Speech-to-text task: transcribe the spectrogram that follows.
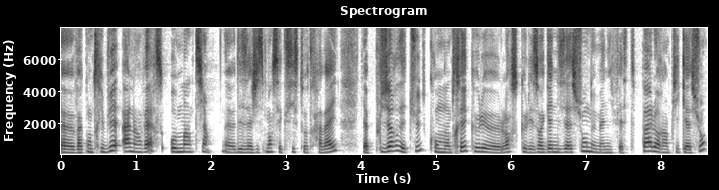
euh, va contribuer à l'inverse au maintien euh, des agissements sexistes au travail. Il y a plusieurs études qui ont montré que lorsque les organisations ne manifestent pas leur implication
